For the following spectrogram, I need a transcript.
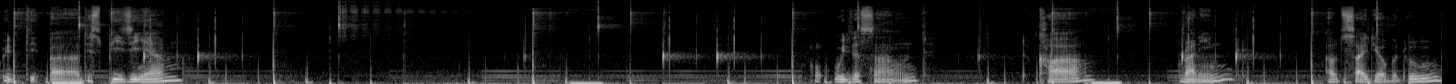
With the, uh, this BGM, with the sound, the car running outside your room,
